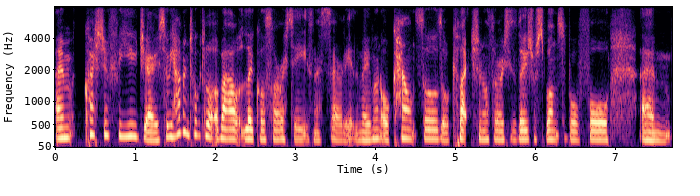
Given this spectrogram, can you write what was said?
Um, question for you, Jo. So we haven't talked a lot about local authorities necessarily at the moment, or councils, or collection authorities, Are those responsible for um,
